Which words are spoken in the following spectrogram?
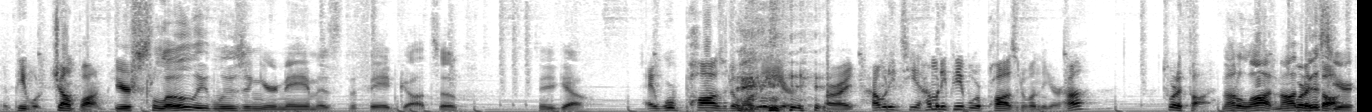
and people jump on me. You're slowly losing your name as the Fade God, so there you go. And we're positive on the year. all right, how many te- how many people were positive on the year, huh? That's what I thought. Not a lot, not what I this thought. year.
